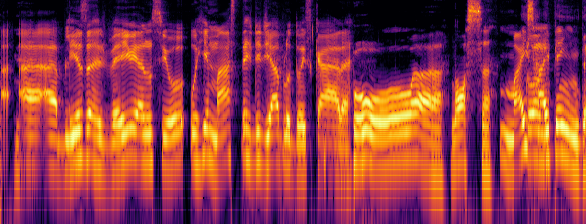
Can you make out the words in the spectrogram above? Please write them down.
a, a, a, Blizzard veio e anunciou o remaster de Diablo 2, cara. Boa! Nossa, mais Como? hype ainda.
